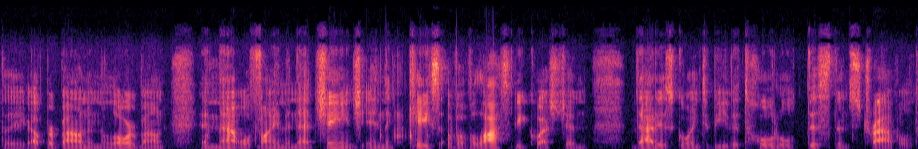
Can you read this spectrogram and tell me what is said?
the upper bound and the lower bound, and that will find the net change. In the case of a velocity question, that is going to be the total distance traveled.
